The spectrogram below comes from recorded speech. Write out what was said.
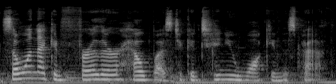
someone that can further help us to continue walking this path.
